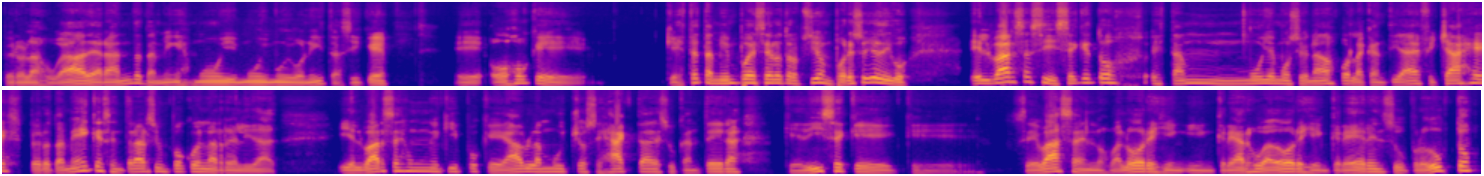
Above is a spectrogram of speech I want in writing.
pero la jugada de Aranda también es muy, muy, muy bonita. Así que ojo que, que esta también puede ser otra opción. Por eso yo digo, el Barça sí, sé que todos están muy emocionados por la cantidad de fichajes, pero también hay que centrarse un poco en la realidad. Y el Barça es un equipo que habla mucho, se jacta de su cantera, que dice que, se basa en los valores y en, crear jugadores y en creer en su producto.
